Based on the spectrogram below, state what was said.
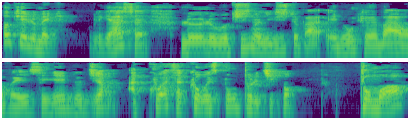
ok le mec, les gars, le, le wokisme n'existe pas. Et donc, euh, bah, on va essayer de dire à quoi ça correspond politiquement. Pour moi,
